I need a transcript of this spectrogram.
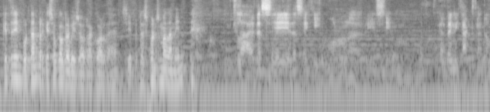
Aquest és important perquè sóc el revisor, recorda, eh? Si respons malament... Clar, he de ser, he de ser aquí molt, eh, diguéssim, he de tenir tacte, no?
